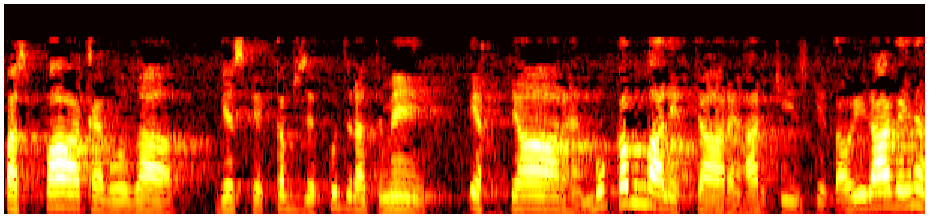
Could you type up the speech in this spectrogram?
پس پاک ہے وہ ذات جس کے قبض قدرت میں اختیار ہیں مکمل اختیار ہیں ہر چیز کے توحید آ گئی نا۔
